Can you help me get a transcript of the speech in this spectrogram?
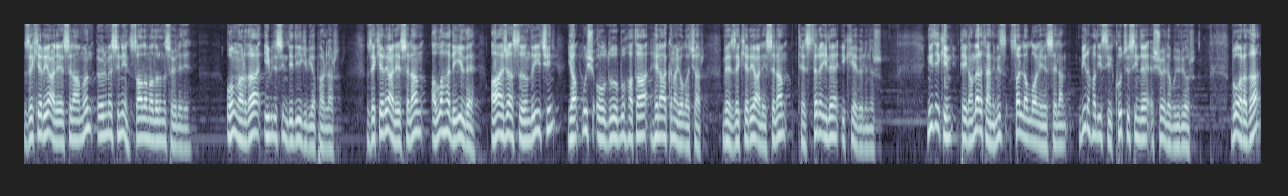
Zekeriya aleyhisselamın ölmesini sağlamalarını söyledi. Onlar da iblisin dediği gibi yaparlar. Zekeriya aleyhisselam Allah'a değil de ağaca sığındığı için yapmış olduğu bu hata helakına yol açar ve Zekeriya aleyhisselam testere ile ikiye bölünür. Nitekim Peygamber Efendimiz sallallahu aleyhi ve sellem bir hadisi kutsisinde şöyle buyuruyor. Bu arada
